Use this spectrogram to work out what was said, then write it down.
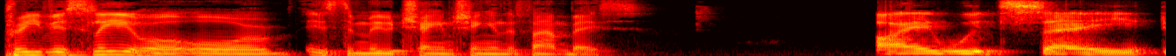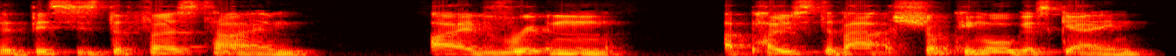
previously, or, or is the mood changing in the fan base? I would say that this is the first time I've written a post about a shocking August game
